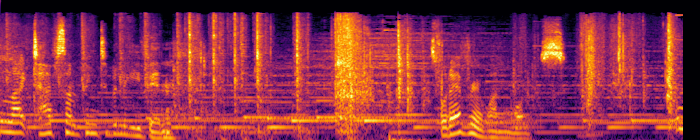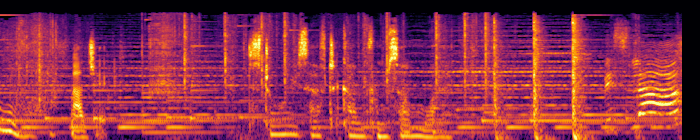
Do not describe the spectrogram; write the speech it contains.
all like to have something to believe in. It's what everyone wants. Ooh, magic. Stories have to come from somewhere. Miss Lamb!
